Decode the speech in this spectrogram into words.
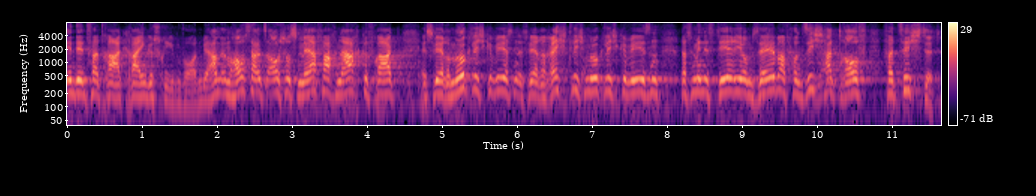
in den Vertrag reingeschrieben worden. Wir haben im Haushaltsausschuss mehrfach nachgefragt. Es wäre möglich gewesen, es wäre rechtlich möglich gewesen. Das Ministerium selber von sich hat darauf verzichtet,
